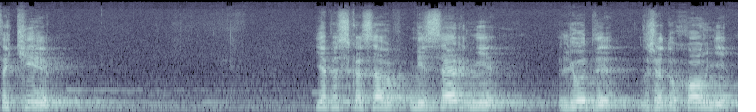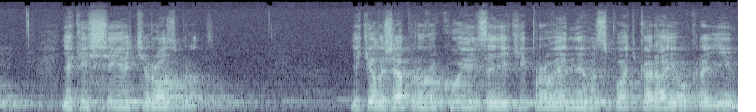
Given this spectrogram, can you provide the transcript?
такі, я би сказав, мізерні люди, лжедуховні, які сіють розбрат, які лже пророкують, за які провини Господь карає Україну,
